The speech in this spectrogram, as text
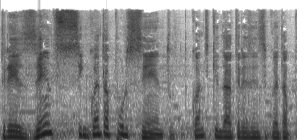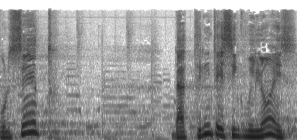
350%. Quanto que dá 350%? Dá 35 milhões.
